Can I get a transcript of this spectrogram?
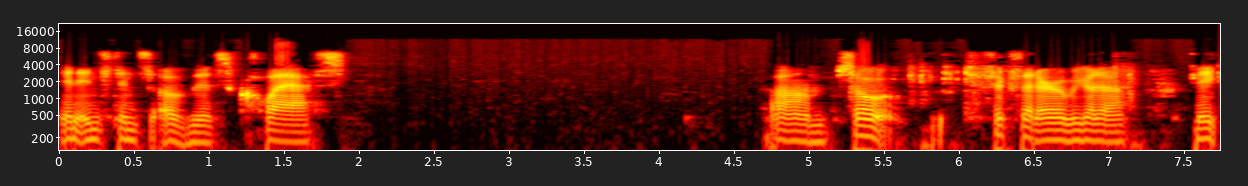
an instance of this class. Um, so to fix that error, we gotta make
